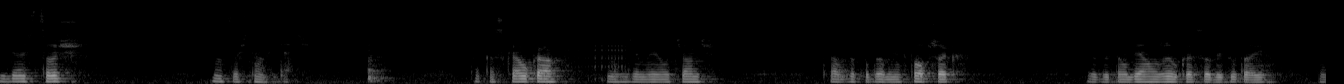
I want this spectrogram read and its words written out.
Widać coś. No coś tam widać. Taka skałka. Będziemy ją ciąć prawdopodobnie w poprzek, żeby tą białą żyłkę sobie tutaj e,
